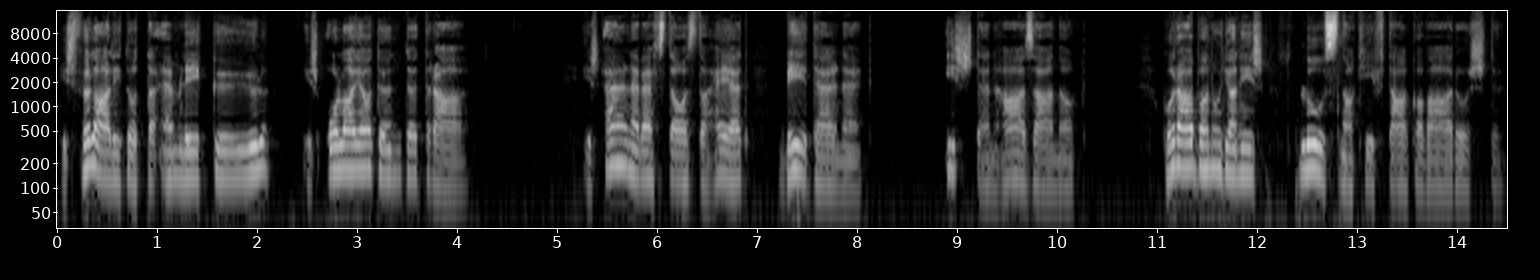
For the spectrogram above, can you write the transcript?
és fölállította emlékkőül, és olajat öntött rá és elnevezte azt a helyet Bételnek, Isten házának. Korábban ugyanis Lúsznak hívták a várost.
